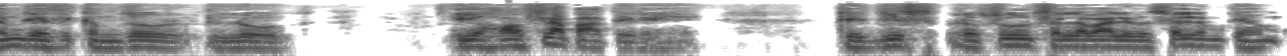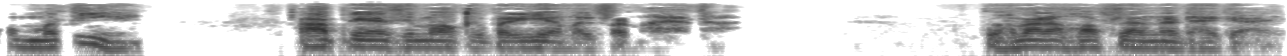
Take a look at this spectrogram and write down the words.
ہم جیسے کمزور لوگ یہ حوصلہ پاتے رہیں کہ جس رسول صلی اللہ علیہ وسلم کے ہم امتی ہیں، آپ نے ایسے موقع پر یہ عمل فرمایا تھا۔ تو ہمارا حوصلہ نہ ڈہ جائے۔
